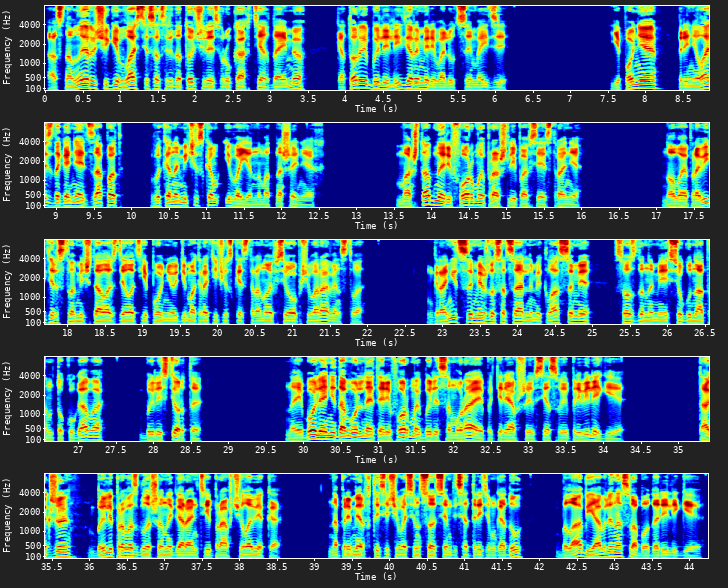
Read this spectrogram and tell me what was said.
Основные рычаги власти сосредоточились в руках тех даймё, которые были лидерами революции Мэйдзи. Япония принялась догонять Запад в экономическом и военном отношениях. Масштабные реформы прошли по всей стране. Новое правительство мечтало сделать Японию демократической страной всеобщего равенства. Границы между социальными классами, созданными сёгунатом Токугава, были стерты. Наиболее недовольны этой реформой были самураи, потерявшие все свои привилегии. Также были провозглашены гарантии прав человека. Например, в 1873 году была объявлена свобода религии.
